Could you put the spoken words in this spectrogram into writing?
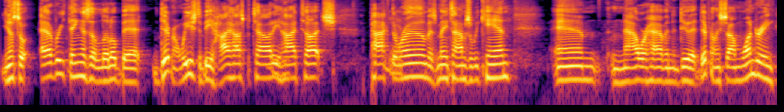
You know, so everything is a little bit different. We used to be high hospitality, mm-hmm. high touch, pack the yes. room as many times as we can. And now we're having to do it differently. So I'm wondering,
